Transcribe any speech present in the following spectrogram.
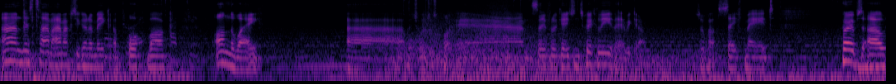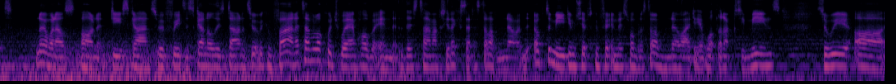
And this time I'm actually going to make a bookmark on the way. Uh, which we'll just put in safe locations quickly. There we go. So we've got safe made. Probes out. No one else on D-scan, so we're free to scan all these down and see what we can find. Let's have a look which wormhole we're in this time. Actually, like I said, I still have no... Up to medium ships can fit in this one, but I still have no idea what that actually means. So we are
